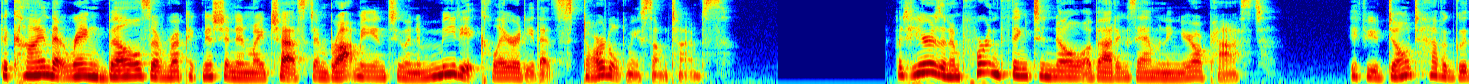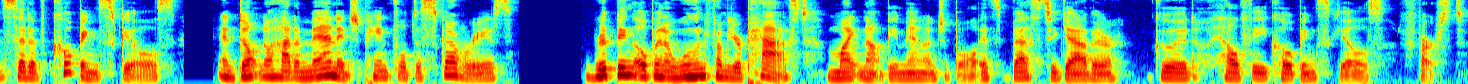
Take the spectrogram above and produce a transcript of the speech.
the kind that rang bells of recognition in my chest and brought me into an immediate clarity that startled me sometimes. But here's an important thing to know about examining your past. If you don't have a good set of coping skills and don't know how to manage painful discoveries, Ripping open a wound from your past might not be manageable. It's best to gather good, healthy coping skills first.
